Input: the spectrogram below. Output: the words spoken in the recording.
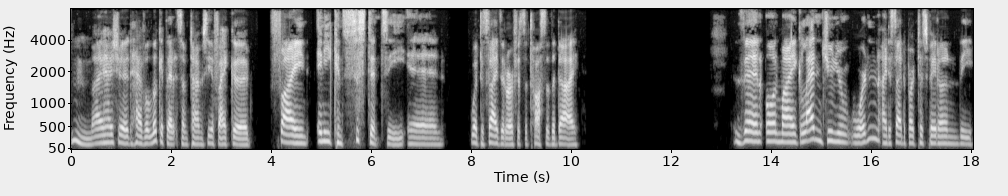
Hmm, I, I should have a look at that at some time, see if I could find any consistency in what decides it or if it's a toss of the die. Then on my Gladden Junior Warden, I decided to participate on the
